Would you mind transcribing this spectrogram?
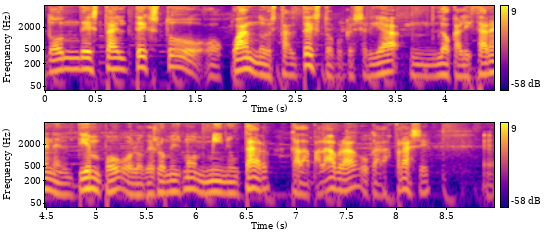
dónde está el texto o cuándo está el texto, porque sería mm, localizar en el tiempo, o lo que es lo mismo, minutar cada palabra o cada frase eh,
